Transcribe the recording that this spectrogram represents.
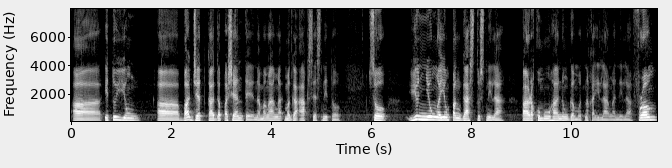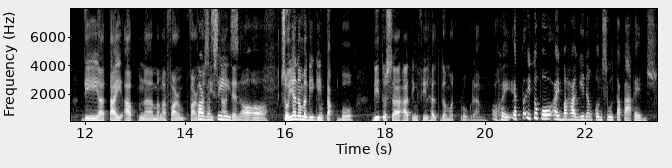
uh, ito yung uh, budget kada pasyente na mga mag-access nito. So, yun yung ngayong panggastos nila para kumuha ng gamot na kailangan nila from the uh, tie-up na mga farm pharmacies, pharmacies natin. Oo. oo. So, yan ang magiging takbo dito sa ating PhilHealth Gamot Program. Okay. Ito, ito po ay bahagi ng konsulta package.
